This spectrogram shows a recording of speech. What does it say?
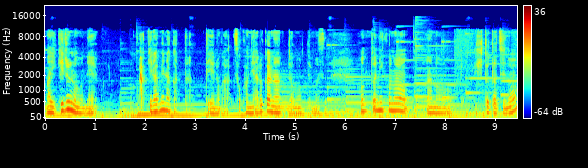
まあ生きるのをね諦めなかったっていうのがそこにあるかなって思ってます。本当にこのあの人たちの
